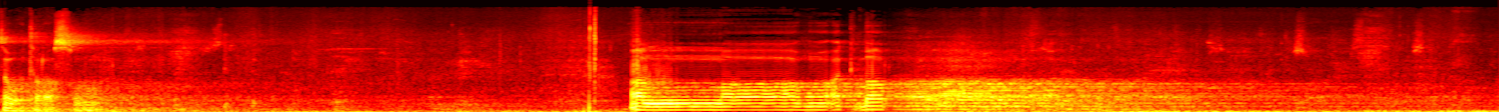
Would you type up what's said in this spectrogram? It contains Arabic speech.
استووا ترصوا الله أكبر.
